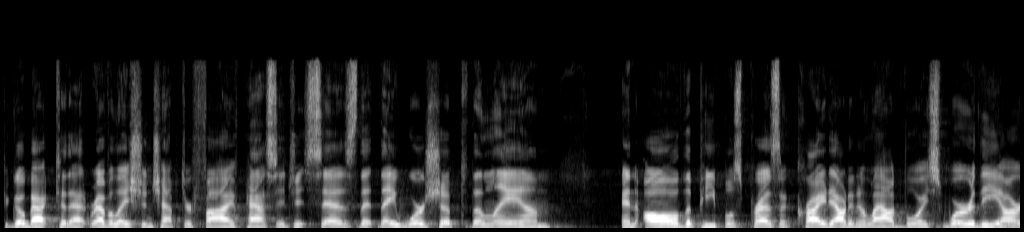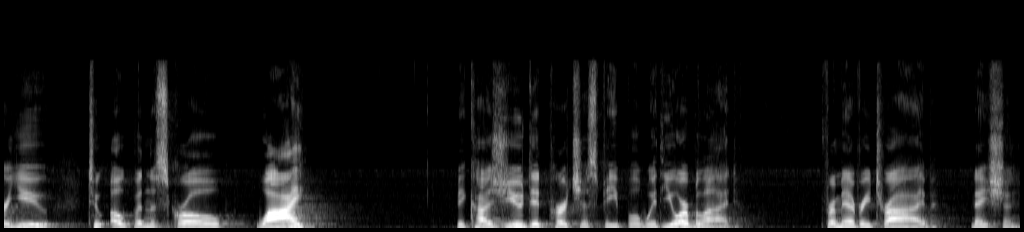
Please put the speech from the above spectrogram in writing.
To go back to that Revelation chapter 5 passage, it says that they worshiped the Lamb, and all the peoples present cried out in a loud voice, Worthy are you to open the scroll. Why? Because you did purchase people with your blood from every tribe, nation,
